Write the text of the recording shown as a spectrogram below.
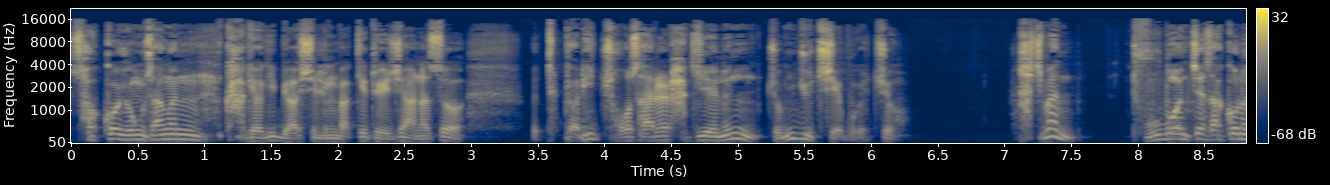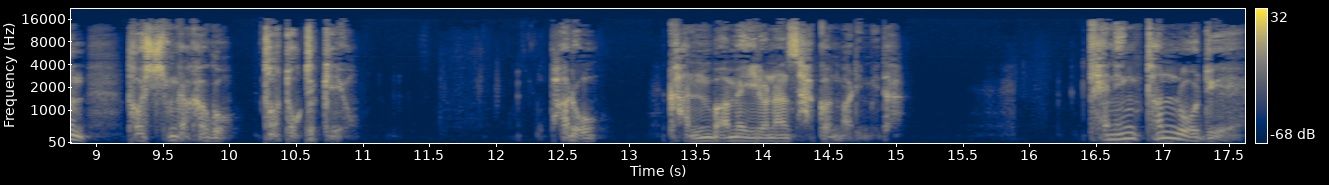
석고 흉상은 가격이 몇 실링밖에 되지 않아서 특별히 조사를 하기에는 좀 유치해 보였죠. 하지만 두 번째 사건은 더 심각하고 더 독특해요. 바로 간밤에 일어난 사건 말입니다. 캐닝턴 로드에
